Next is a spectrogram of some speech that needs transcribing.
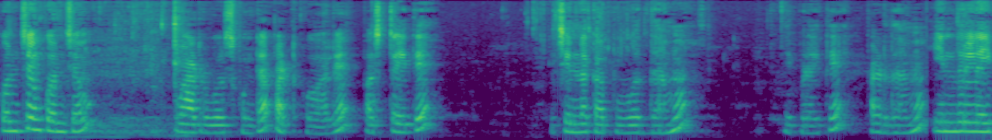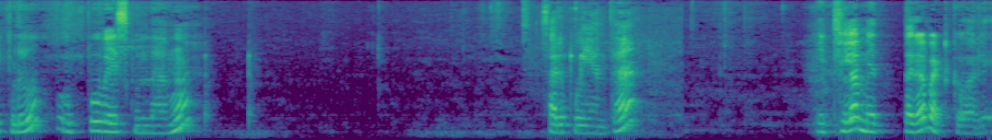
కొంచెం కొంచెం వాటర్ పోసుకుంటా పట్టుకోవాలి. ఫస్ట్ అయితే చిన్న కప్పు పోద్దాము. ఇప్పుడైతే పడదాము. ఇందులో ఇప్పుడు ఉప్పు వేసుకుందాము. సరిపోయేంత. ఇట్లా మెత్తగా పట్టుకోవాలి.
